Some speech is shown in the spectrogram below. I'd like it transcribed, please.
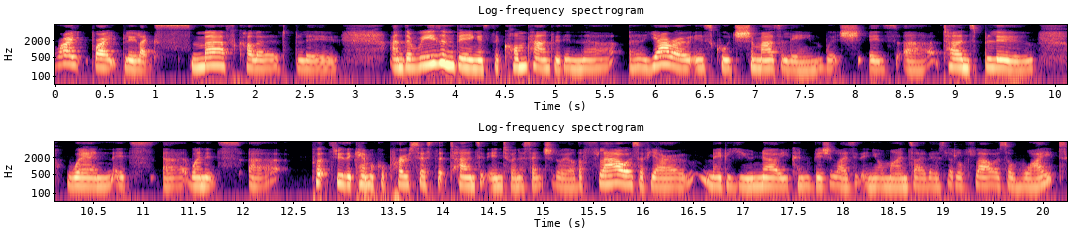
bright, bright blue, like smurf coloured blue. And the reason being is the compound within the uh, yarrow is called chamazulene, which is uh, turns blue when it's uh, when it's uh, put through the chemical process that turns it into an essential oil. The flowers of yarrow, maybe you know, you can visualize it in your mind's eye. Those little flowers are white,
